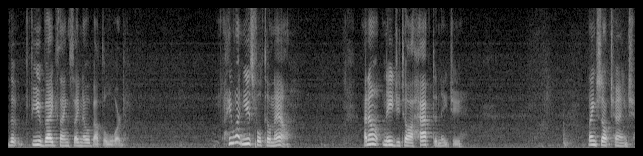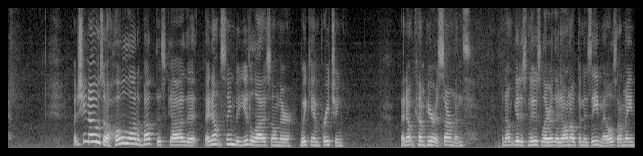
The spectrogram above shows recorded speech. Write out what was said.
the few vague things they know about the Lord he wasn't useful till now. I don't need you till I have to need you. Things don't change. But she knows a whole lot about this guy that they don't seem to utilize on their weekend preaching. They don't come here as sermons. They don't get his newsletter. They don't open his emails. I mean,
